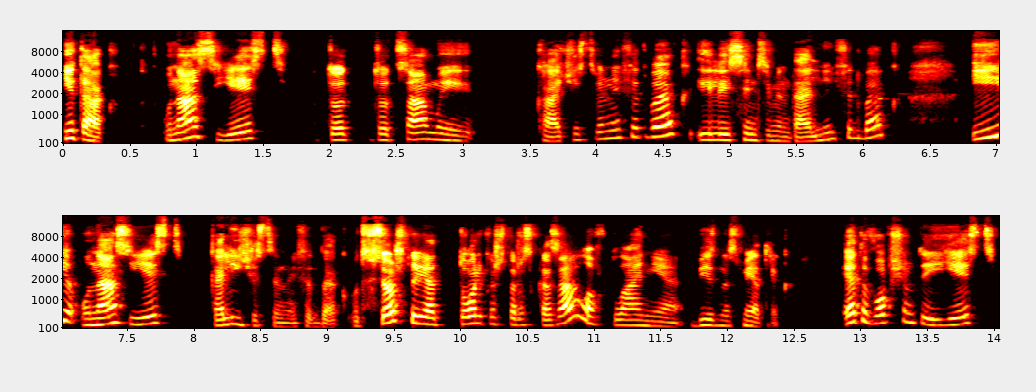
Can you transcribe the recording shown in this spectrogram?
Итак, у нас есть тот, тот самый качественный фидбэк или сентиментальный фидбэк, и у нас есть количественный фидбэк. Вот все, что я только что рассказала в плане бизнес-метрик, это, в общем-то, и есть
